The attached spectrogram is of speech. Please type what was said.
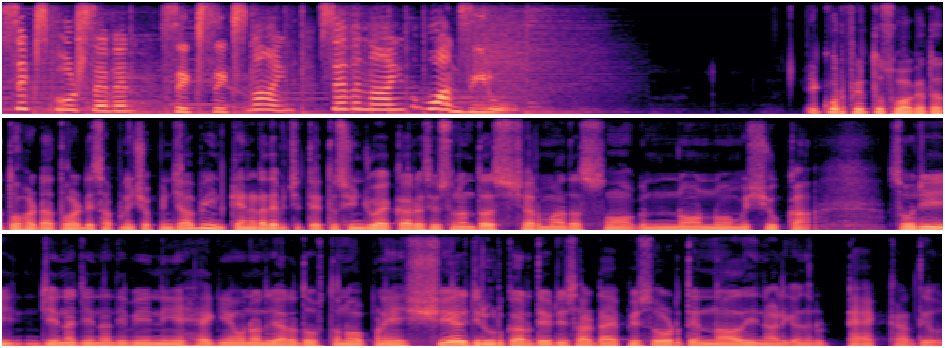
647 669 7910. ਇੱਕ ਵਾਰ ਫਿਰ ਤੋਂ ਸਵਾਗਤ ਹੈ ਤੁਹਾਡਾ, ਤੁਹਾਡੇ ਸੁਪਨੇ ਸ਼ੋ ਪੰਜਾਬੀ ਇਨ ਕੈਨੇਡਾ ਦੇ ਵਿੱਚ ਤੇ ਤੁਸੀਂ ਇੰਜੋਏ ਕਰ ਰਹੇ ਸੀ ਸੁਨੰਦਾ ਸ਼ਰਮਾ ਦਾ Song ਨੋ ਨੋ ਮਸ਼ੂਕਾ ਸੋ ਜੀ, ਜਿਨ੍ਹਾਂ ਜਿਨ੍ਹਾਂ ਦੀ ਵੀ ਇੰਨੀਆਂ ਹੈਗੀਆਂ, ਉਹਨਾਂ ਨੂੰ ਯਾਰਾ ਦੋਸਤਾਂ ਨੂੰ ਆਪਣੇ ਸ਼ੇਅਰ ਜ਼ਰੂਰ ਕਰ ਦਿਓ ਜੀ ਸਾਡਾ ਐਪੀਸੋਡ ਤੇ ਨਾਲ ਦੀ ਨਾਲ ਹੀ ਉਹਨਾਂ ਨੂੰ ਟੈਗ ਕਰ ਦਿਓ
